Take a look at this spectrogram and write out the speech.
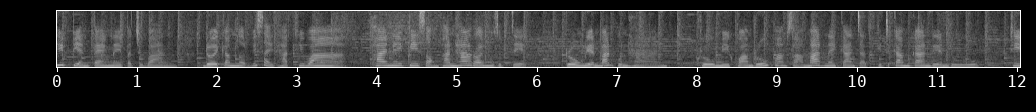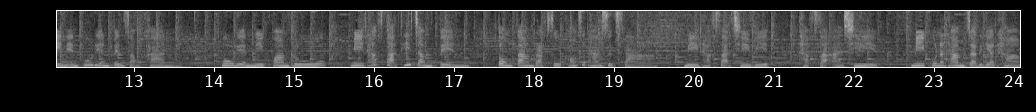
ที่เปลี่ยนแปลงในปัจจุบัน โดยกำหนดวิสัยทัศน์ที่ว่า ภายในปี 2567 โรงเรียนบ้านขุนหาร ครูมีความรู้ความสามารถในการจัดกิจกรรมการเรียนรู้ ที่เน้นผู้เรียนเป็นสำคัญ ผู้เรียนมีความรู้ มีทักษะที่จำเป็น ตรงตามหลักสูตรของสถานศึกษา มีทักษะชีวิต ทักษะอาชีพ มีคุณธรรมจริยธรรม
